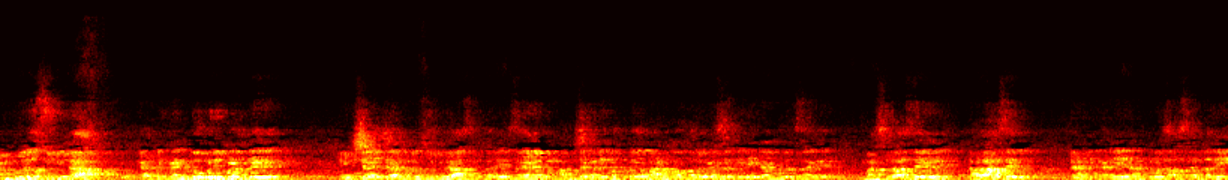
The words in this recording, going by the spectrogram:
अँब्युलन्स सुविधा त्या ठिकाणी तोगडी पडते. एकशे आठची अँब्युलन्स सुविधा असेल तरी साहेब आमच्याकडे फक्त बांधकाम तालुक्यासाठी एक अँब्युलन्स आहे मसला असेल तळा असेल त्या ठिकाणी ऍम्ब्युलन्स असल्या तरी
